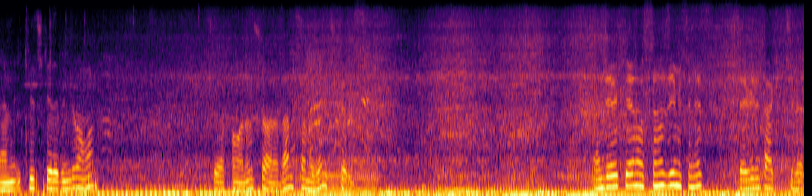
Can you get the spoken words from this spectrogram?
Yani 2-3 kere bindim ama şey yapamadım. Şu aradan sanırım çıkarız. Öncelikle nasılsınız? iyi misiniz? Sevgili takipçiler,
